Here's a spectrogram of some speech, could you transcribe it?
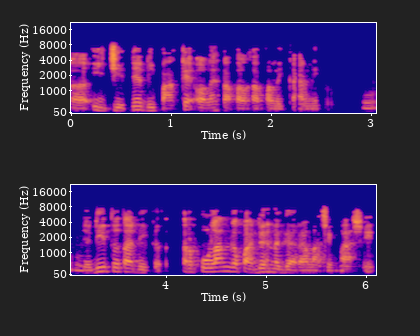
uh, izinnya dipakai oleh kapal-kapal ikan itu. Hmm. Jadi itu tadi terpulang kepada negara masing-masing.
